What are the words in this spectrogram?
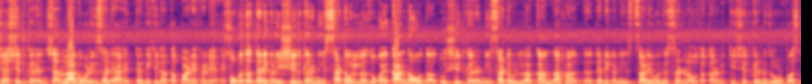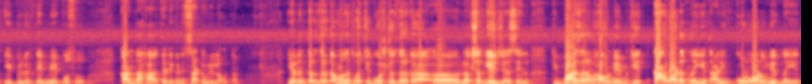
ज्या शेतकऱ्यांच्या लागवडी झाल्या आहेत त्या देखील आता पाण्याखाली आहे सोबतच त्या ठिकाणी शेतकऱ्यांनी साठवलेला जो काही कांदा होता तो शेतकऱ्यांनी साठवलेला कांदा हा त्या त्या ठिकाणी चाळीमध्ये सडला होता. कारण की शेतकऱ्यांनी जवळपास एप्रिल ते मे पासून कांदा हा त्या ठिकाणी साठवलेला होता. यानंतर जर का महत्त्वाची गोष्ट जर का लक्षात घ्यायची असेल की बाजारभाव नेमके का वाढत नाहीयेत आणि कोण वाढून देत नाहीयेत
